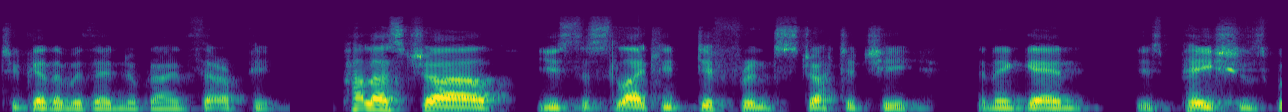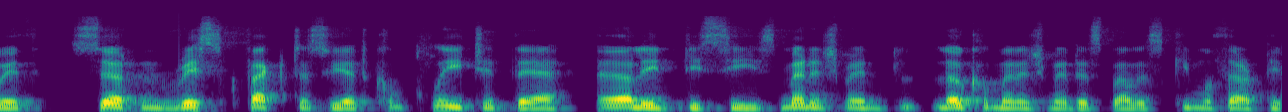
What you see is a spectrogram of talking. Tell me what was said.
together with endocrine therapy. PALLAS trial used a slightly different strategy, and again is patients with certain risk factors who had completed their early disease management, local management, as well as chemotherapy,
